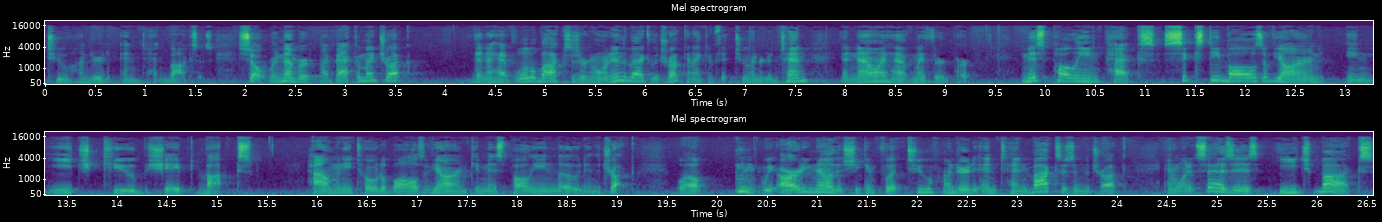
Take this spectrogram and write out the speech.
210 boxes. So remember, my back of my truck, then I have little boxes are going in the back of the truck and I can fit 210. And now I have my third part. Miss Pauline packs 60 balls of yarn in each cube shaped box. How many total balls of yarn can Miss Pauline load in the truck? Well, we already know that she can put 210 boxes in the truck and what it says is each box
